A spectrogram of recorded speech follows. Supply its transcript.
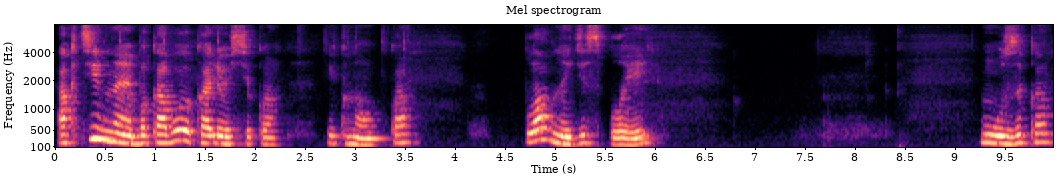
Активное боковое колесико и кнопка. Плавный дисплей музыка,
